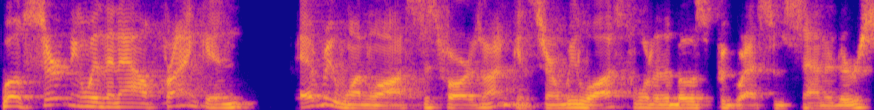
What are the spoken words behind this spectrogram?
Well, certainly with an Al Franken, everyone lost as far as I'm concerned. We lost one of the most progressive senators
